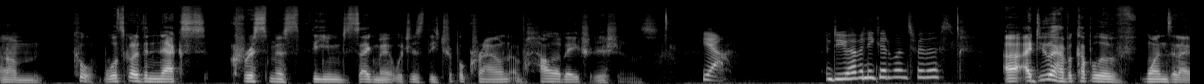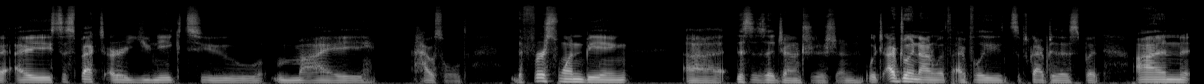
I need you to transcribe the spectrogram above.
Um, cool. Well, let's go to the next Christmas themed segment, which is the Triple Crown of holiday traditions. Yeah. Do you have any good ones for this? Uh, I do have a couple of ones that I, I suspect are unique to my household. The first one being uh, this is a Jenna tradition, which I've joined on with. I fully subscribe to this, but on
